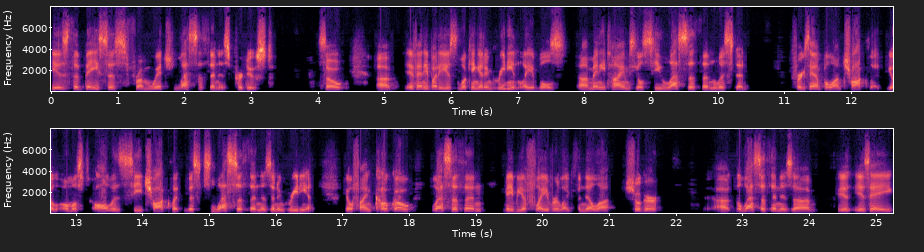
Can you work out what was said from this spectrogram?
is the basis from which lecithin is produced. So, uh, if anybody is looking at ingredient labels, uh, many times you'll see lecithin listed. For example, on chocolate, you'll almost always see chocolate lists lecithin as an ingredient. You'll find cocoa, lecithin, maybe a flavor like vanilla, sugar. Uh, the lecithin is a is a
